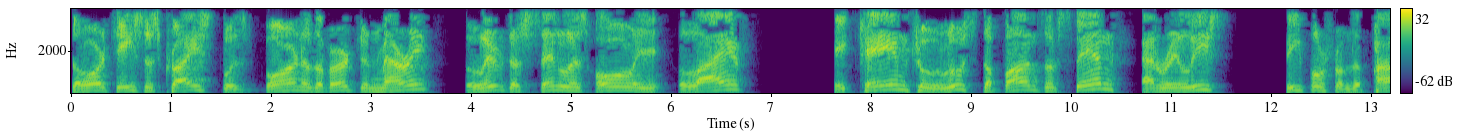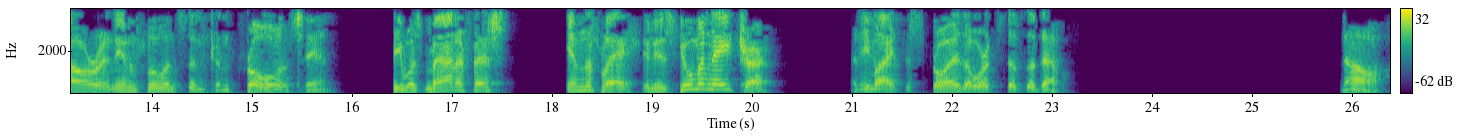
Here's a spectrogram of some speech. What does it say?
The Lord Jesus Christ was born of the Virgin Mary, lived a sinless, holy life, He came to loose the bonds of sin and release people from the power and influence and control of sin. He was manifest in the flesh, in his human nature, that he might destroy the works of the devil. Now,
